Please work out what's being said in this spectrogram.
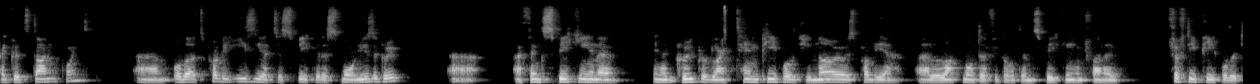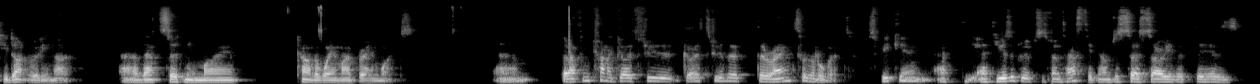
a good starting point. Um, although it's probably easier to speak at a small user group. Uh, I think speaking in a in a group of like ten people that you know is probably a, a lot more difficult than speaking in front of fifty people that you don't really know. Uh, that's certainly my kind of the way my brain works. Um, but I think trying to go through go through the, the ranks a little bit. Speaking at at user groups is fantastic. I'm just so sorry that there's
